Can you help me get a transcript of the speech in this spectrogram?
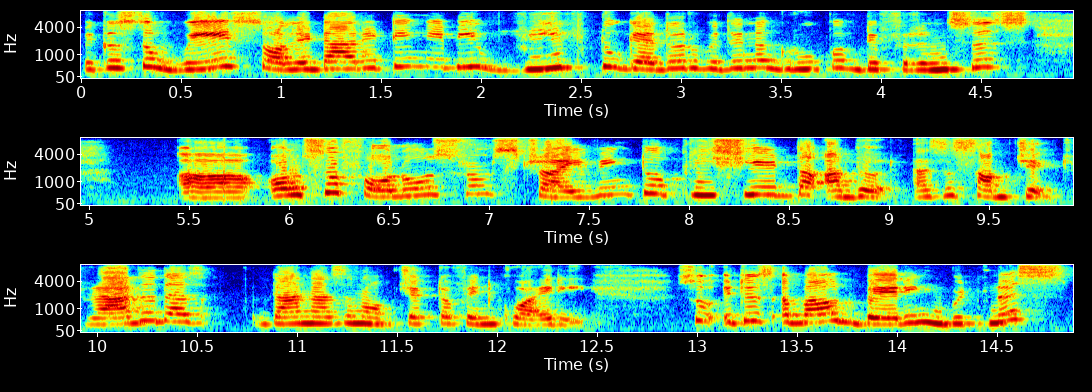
because the way solidarity may be weaved together within a group of differences uh, also follows from striving to appreciate the other as a subject rather than, than as an object of inquiry. So it is about bearing witness,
